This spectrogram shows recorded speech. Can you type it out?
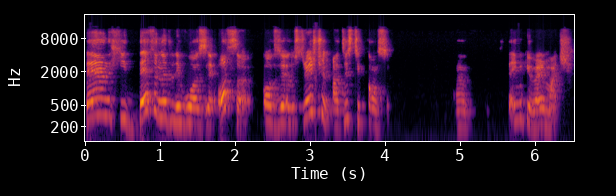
then he definitely was the author of the illustration artistic concept. Uh, thank you very much.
